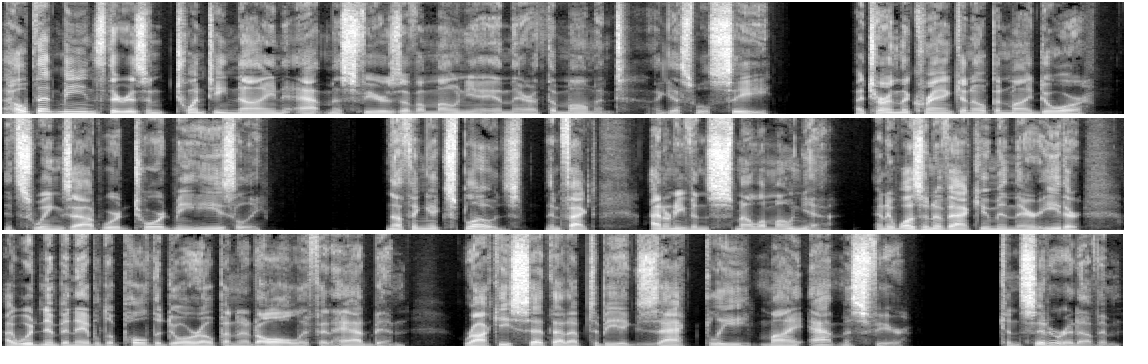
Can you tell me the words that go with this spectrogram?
I hope that means there isn't 29 atmospheres of ammonia in there at the moment. I guess we'll see. I turn the crank and open my door. It swings outward toward me easily. Nothing explodes. In fact, I don't even smell ammonia. And it wasn't a vacuum in there either. I wouldn't have been able to pull the door open at all if it had been. Rocky set that up to be exactly my atmosphere. Considerate of him.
